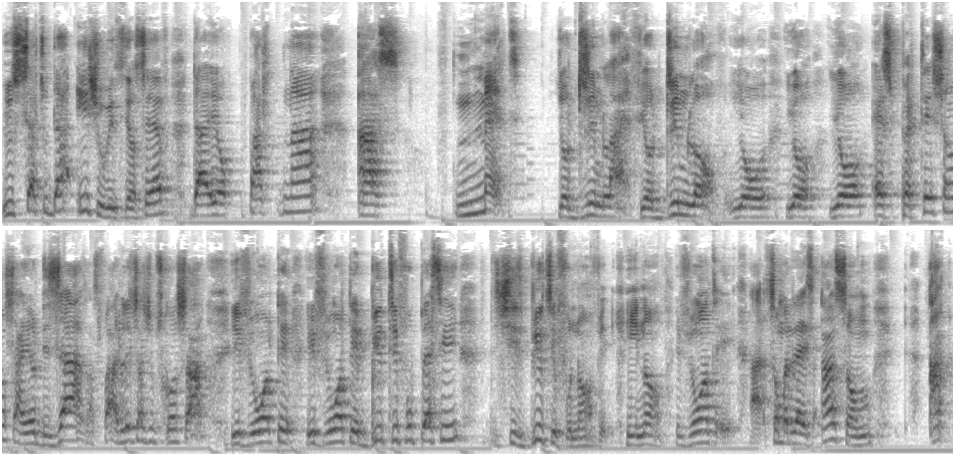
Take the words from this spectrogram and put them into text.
you settle that issue with yourself that your partner has met your dream life, your dream love, your your your expectations and your desires as far as relationships concerned. If you want a if you want a beautiful person, she's beautiful enough. Enough. If you want a, uh, somebody that is handsome, Ah,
